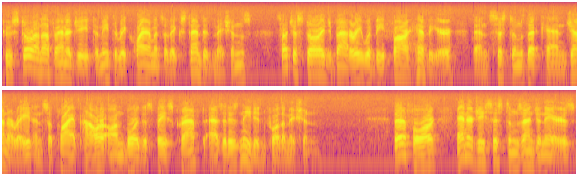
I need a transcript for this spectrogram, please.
To store enough energy to meet the requirements of extended missions, such a storage battery would be far heavier than systems that can generate and supply power on board the spacecraft as it is needed for the mission. Therefore, Energy Systems engineers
